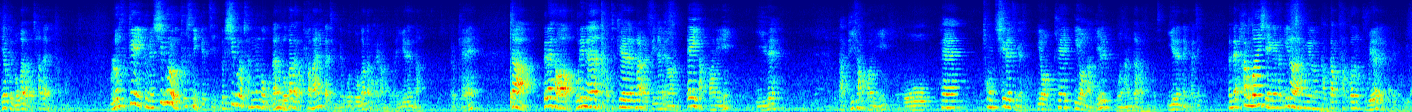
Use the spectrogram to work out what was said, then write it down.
이렇게 노가다로 찾아야 된다 물론 스케일이 크면 10으로도 풀 수는 있겠지. 이거 10으로 찾는 것보다는 노가다가 편하니까 지금 내가 노가다로 해라는 거다. 이해된다 이렇게. 자 그래서 우리는 어떻게 해야 되는 걸 알 수 있냐면 A 사건이 2회 자 B 사건이 5회 총 7회 중에서 이렇게 일어나길 원한다라는 거지 이해됐나 여기까지? 근데 한 번 시행해서 일어날 확률은 각각 사건을 구해야 될 거예요, 우리가.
